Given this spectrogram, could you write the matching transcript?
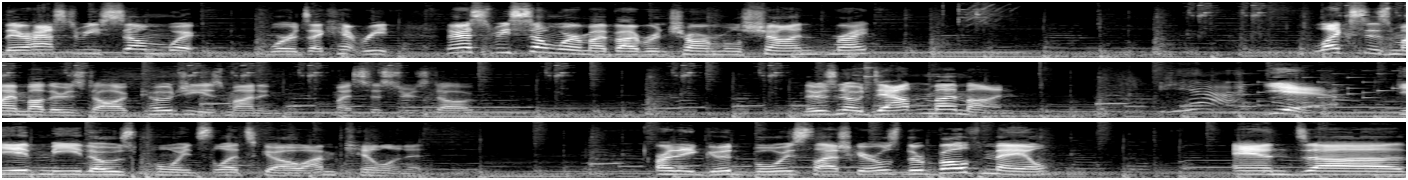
There has to be somewhere. Words I can't read. There has to be somewhere my vibrant charm will shine, right? Lex is my mother's dog. Koji is mine and my sister's dog. There's no doubt in my mind. Yeah. Yeah, give me those points. Let's go. I'm killing it. Are they good boys slash girls? They're both male. And, uh,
